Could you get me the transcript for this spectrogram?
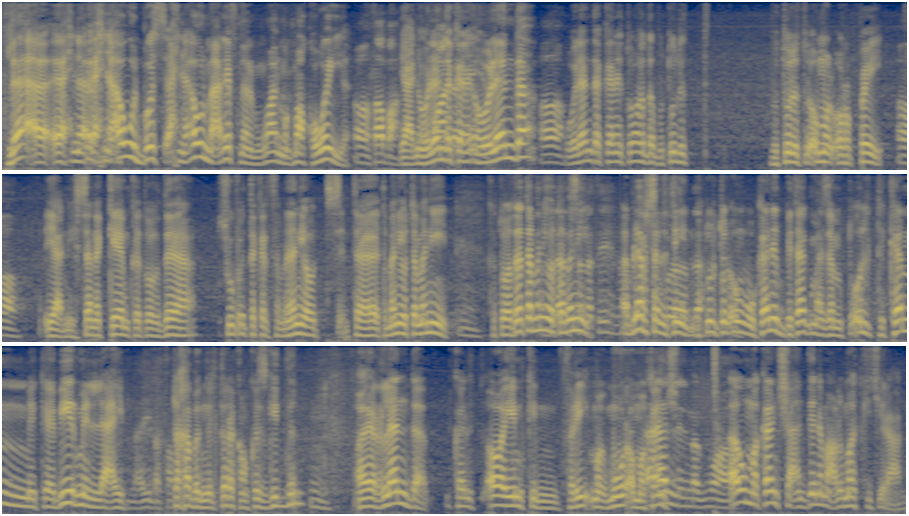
خلت؟ لا إحنا إحنا أول بص إحنا أول ما عرفنا المجموعة المجموعة قوية آه طبعا يعني هولندا كان. هولندا آه. هولندا كانت واخدة بطولة بطولة الأمم الأوروبية آه يعني سنة كام كانت واخداها شوف أنت كانت 88 مم. كانت واخداها 88 بسنتين، آه. قبلها بسنتين. بطولة الامم وكانت بتجمع زي ما انت قلت كم كبير من اللعيبة. منتخب إنجلترا كان كويس جدا. مم. أيرلندا كانت آه يمكن فريق مغمور أو ما كانش أقل المجموعة. أو ما كانش عندنا معلومات كتير عنه.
